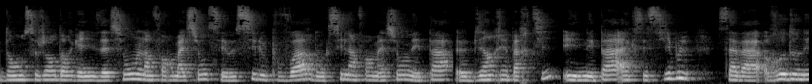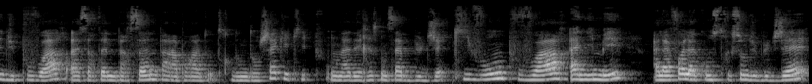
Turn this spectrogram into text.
Dans ce genre d'organisation, l'information c'est aussi le pouvoir, donc si l'information n'est pas bien répartie et n'est pas accessible, ça va redonner du pouvoir à certaines personnes par rapport à d'autres. Donc dans chaque équipe, on a des responsables budget qui vont pouvoir animer à la fois la construction du budget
